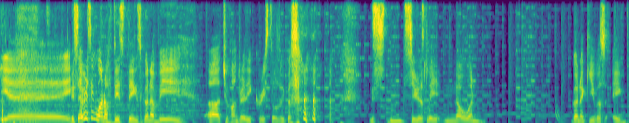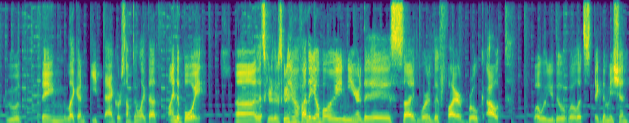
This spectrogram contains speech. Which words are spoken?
Yay! Is everything one of these things gonna be uh, 200 crystals? Because seriously no one gonna give us a good thing like an E tank or something like that? Find the boy. Uh, let's hear the description. Find the young boy near the site where the fire broke out. What will you do? Well, let's take the mission.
